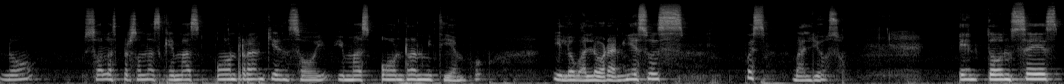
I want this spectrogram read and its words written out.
¿no? Son las personas que más honran quién soy y más honran mi tiempo y lo valoran. Y eso es, pues, valioso. Entonces,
